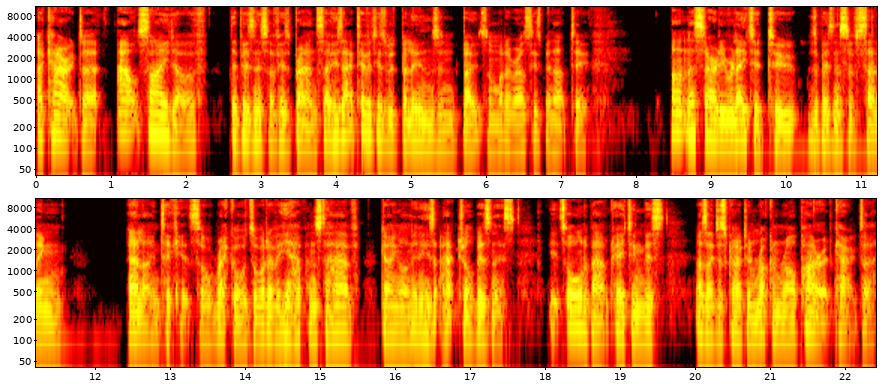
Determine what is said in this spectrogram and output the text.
a character outside of the business of his brand. So his activities with balloons and boats and whatever else he's been up to aren't necessarily related to the business of selling airline tickets or records or whatever he happens to have going on in his actual business. It's all about creating this, as I described in Rock and Roll Pirate character,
